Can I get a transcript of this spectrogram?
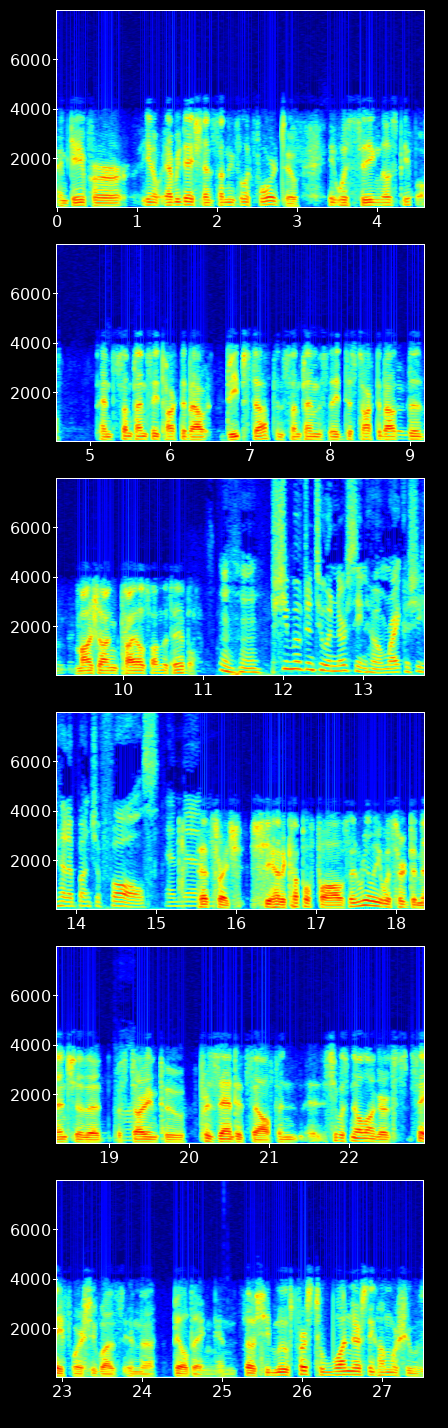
and gave her you know every day she had something to look forward to it was seeing those people and sometimes they talked about deep stuff and sometimes they just talked about the mahjong tiles on the table mm-hmm. she moved into a nursing home right because she had a bunch of falls and then that's right she, she had a couple falls and really it was her dementia that was uh-huh. starting to present itself and she was no longer safe where she was in the building. And so she moved first to one nursing home where she was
